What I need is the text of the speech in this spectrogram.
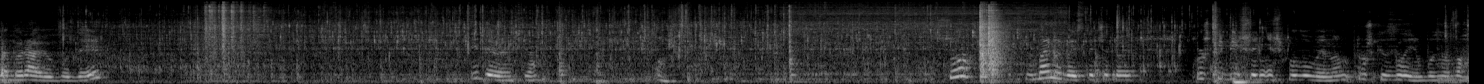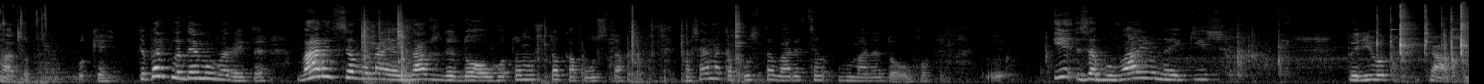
Набираю води і дивимося. О. Все, в мене вистачить. Трошки більше, ніж половину. Трошки злиємо, бо забагато. Окей. Тепер кладемо варити. Вариться вона, як завжди, довго, тому що капуста. Кашена капуста вариться в мене довго. І забуваю на якийсь період часу.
